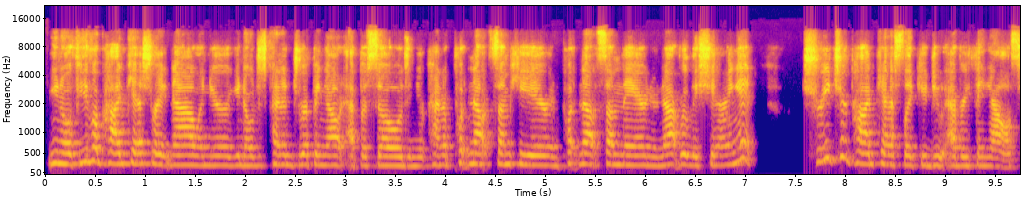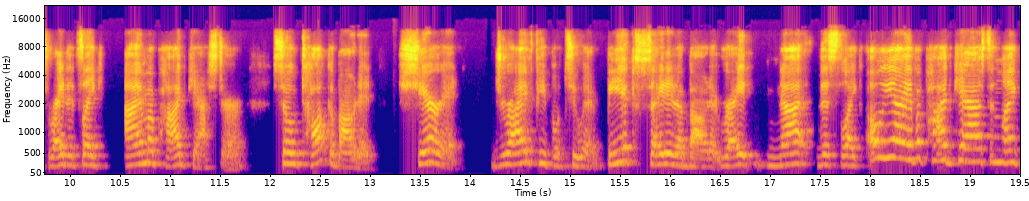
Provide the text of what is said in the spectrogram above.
you know, if you have a podcast right now and you're, you know, just kind of dripping out episodes and you're kind of putting out some here and putting out some there and you're not really sharing it, treat your podcast like you do everything else, right? It's like, I'm a podcaster. So talk about it, share it, drive people to it, be excited about it, right? Not this like, oh, yeah, I have a podcast and like,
